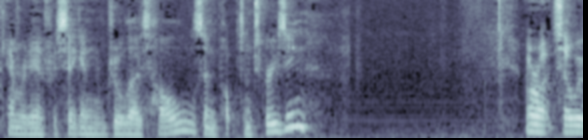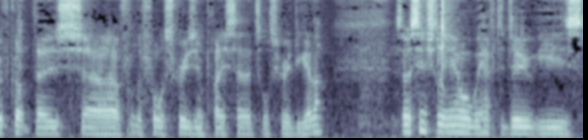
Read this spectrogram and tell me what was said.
camera down for a second, we'll drill those holes and pop some screws in. Alright, so we've got those uh, for the four screws in place, so that's all screwed together. So essentially now what we have to do is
